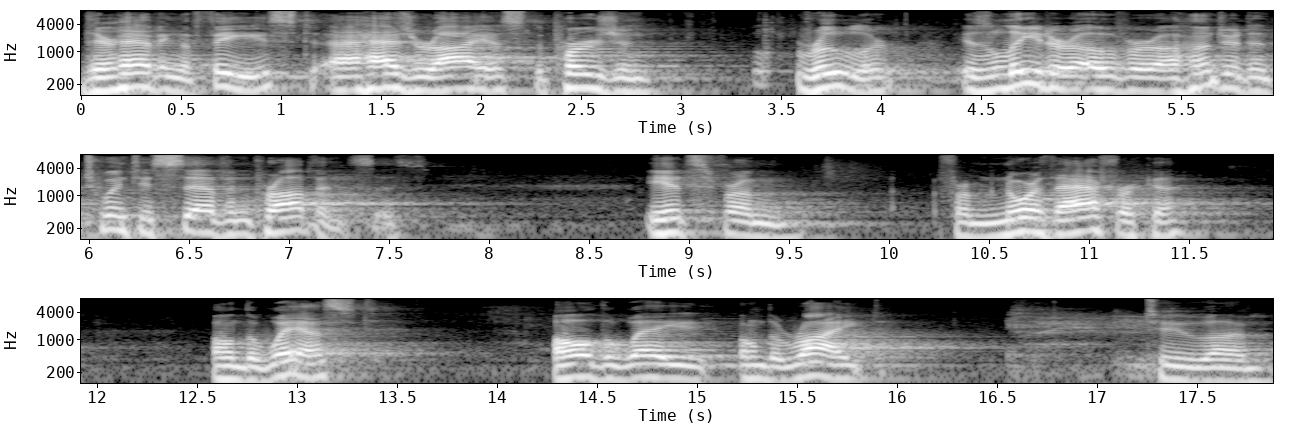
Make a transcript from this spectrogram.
they're having a feast. Ahasuerus, the Persian ruler, is leader over 127 provinces. It's from, from North Africa on the west, all the way on the right to um,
